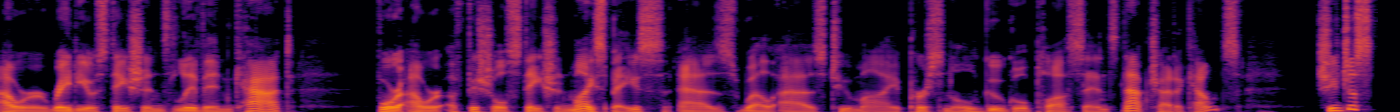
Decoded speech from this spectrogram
our radio station's live in cat, for our official station MySpace, as well as to my personal Google Plus and Snapchat accounts, she just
